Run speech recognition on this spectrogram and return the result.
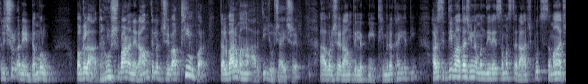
ત્રિશુલ અને ડમરું પગલા ધનુષબાણ અને રામતિલક જેવા થીમ પર તલવાર મહાઆરતી યોજાઈ છે. આ વર્ષે રામતિલકની થીમ રખાઈ હતી. હરસિદ્ધિ માતાજીના મંદિરે સમસ્ત રાજપૂત સમાજ,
